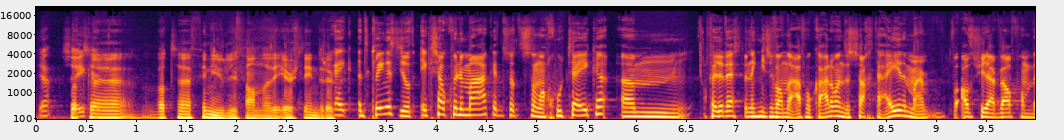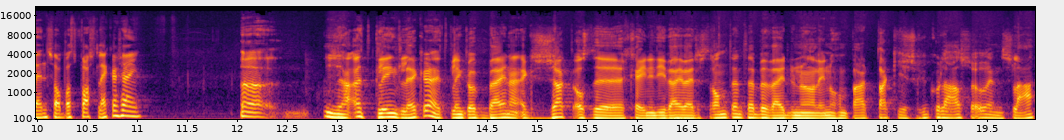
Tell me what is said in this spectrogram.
Ja, zeker. Wat, eh, wat eh, vinden jullie van eh, de eerste indruk? Kijk, het klinkt als iets wat ik zou kunnen maken. Dus dat is dan een goed teken. Ehm voor de rest ben ik niet zo van de avocado en de zachte eieren. Maar als je daar wel van bent, zal dat vast lekker zijn. Eh, ja, het klinkt lekker. Het klinkt ook bijna exact als degene die wij bij de strandtent hebben. Wij doen alleen nog een paar takjes rucola of zo en sla.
